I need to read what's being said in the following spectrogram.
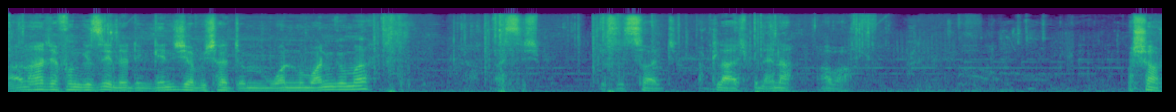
man hat ja von gesehen, ne? den Genji habe ich halt im 1-1 gemacht. Weiß ich. Das ist halt. Klar, ich bin einer, aber. Mal schauen.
